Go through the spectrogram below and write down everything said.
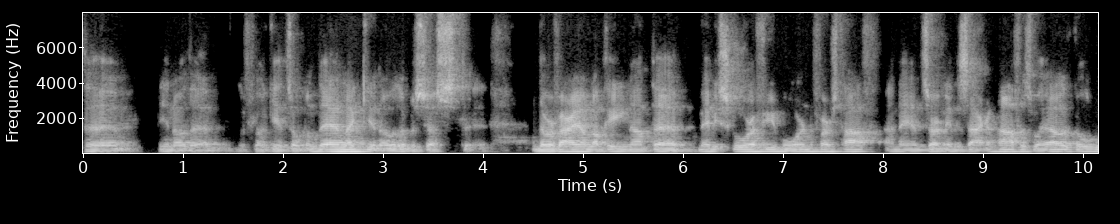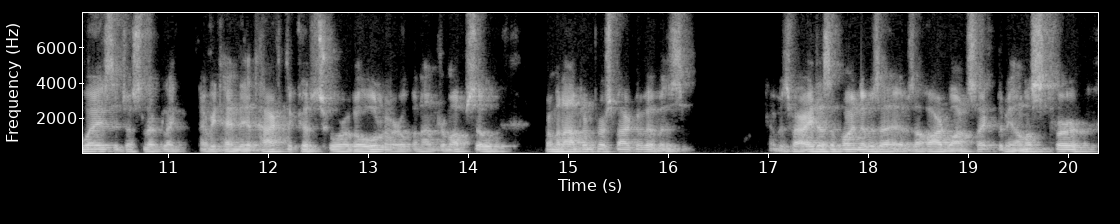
the you know the the floodgates opened. Then, like you know, there was just they were very unlucky not to maybe score a few more in the first half, and then certainly the second half as well. Goal it just looked like every time they attacked, they could score a goal or open Antrim up. So from an Antrim perspective, it was it was very disappointing. It was a it was a hard watch, like to be honest, for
